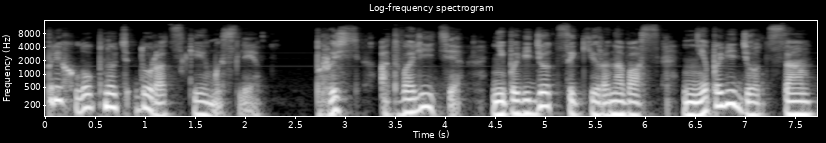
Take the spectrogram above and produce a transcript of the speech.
прихлопнуть дурацкие мысли. «Прысь, отвалите! Не поведется Кира на вас! Не поведется!»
